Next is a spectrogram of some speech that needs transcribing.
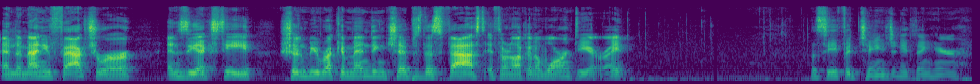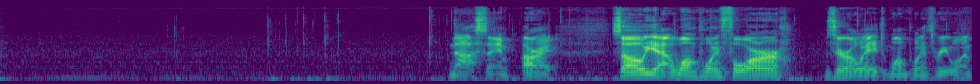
and the manufacturer NZXT shouldn't be recommending chips this fast if they're not going to warranty it right Let's see if it changed anything here. Nah, same. Alright. So, yeah, 1.408, 1.31.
